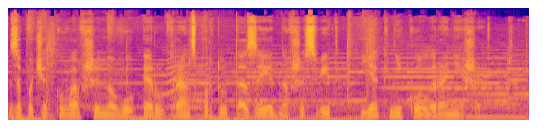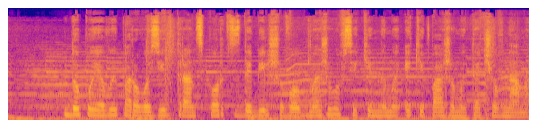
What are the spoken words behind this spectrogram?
започаткувавши нову еру транспорту та заєднавши світ як ніколи раніше. До появи паровозів транспорт здебільшого обмежувався кінними екіпажами та човнами.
